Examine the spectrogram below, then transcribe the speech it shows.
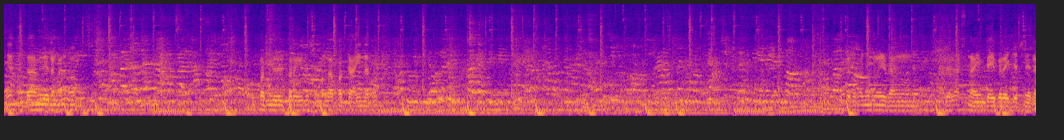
Yan, ang dami nilang ano. oh. Kung pamilya sa mga pagkain na to. Nilang dalas na yung beverages nila.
